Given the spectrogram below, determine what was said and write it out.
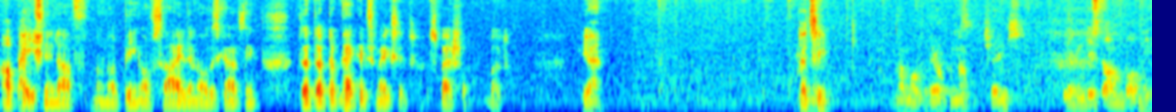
are patient enough, not being offside, and all this kind of thing. The the, the package makes it special. But yeah, let's see. I'm over the open now, James. Yeah, I mean, just on Bobby,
